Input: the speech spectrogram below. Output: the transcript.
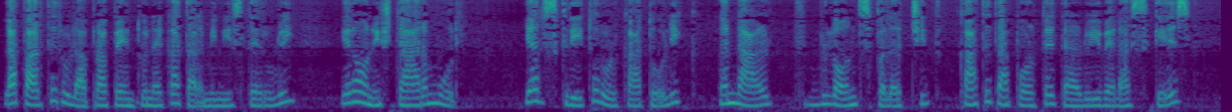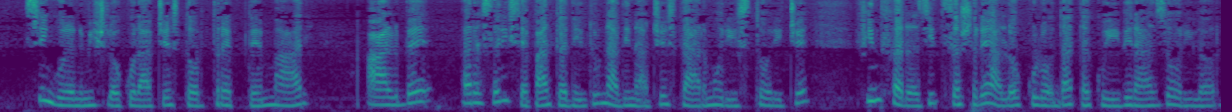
La parterul aproape întunecat al ministerului erau niște armuri, iar scriitorul catolic, înalt, blond, spălăcit, ca atâta portretele lui Velasquez, singur în mijlocul acestor trepte mari, albe, răsărise parcă dintr-una din aceste armuri istorice, fiind hărăzit să-și rea locul odată cu ivirea zorilor.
